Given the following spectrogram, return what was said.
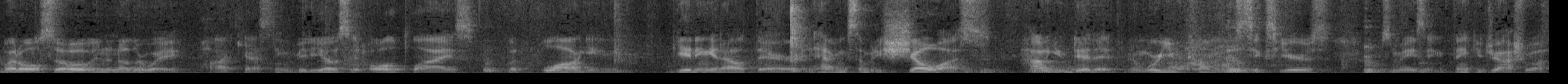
but also in another way, podcasting, videos, it all applies. But blogging, getting it out there and having somebody show us how you did it and where you've come in six years was amazing. Thank you, Joshua.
